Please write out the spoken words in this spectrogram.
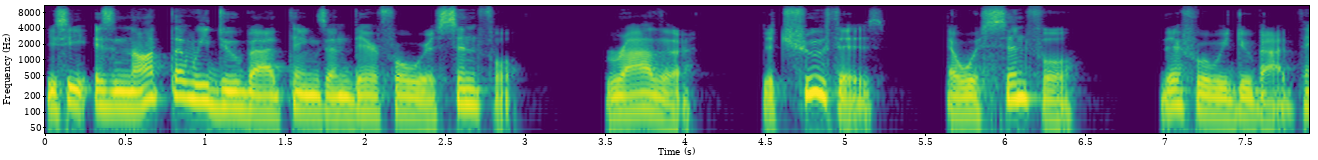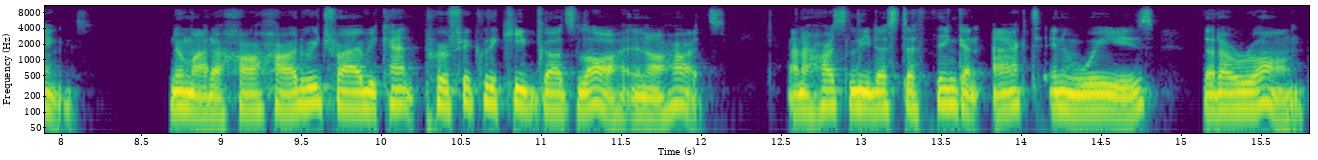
You see, it's not that we do bad things and therefore we're sinful. Rather, the truth is that we're sinful, therefore we do bad things. No matter how hard we try, we can't perfectly keep God's law in our hearts. And our hearts lead us to think and act in ways that are wrong.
